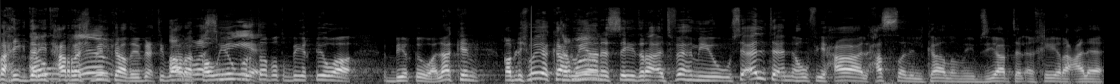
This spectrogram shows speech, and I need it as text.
راح يقدر يتحرش به الكاظمي باعتباره قوي ومرتبط بقوى بقوى. لكن قبل شوية كان ويانا السيد رائد فهمي وسألته أنه في حال حصل الكاظمي بزيارته الأخيرة على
